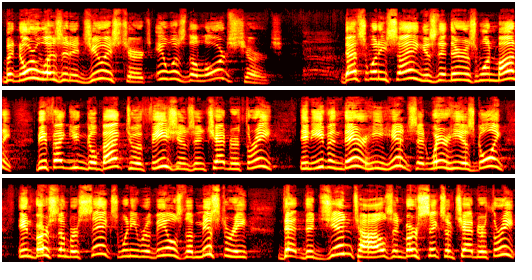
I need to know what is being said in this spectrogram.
but nor was it a Jewish church, it was the Lord's church. That's what he's saying is that there is one body. In fact, you can go back to Ephesians in chapter 3, and even there he hints at where he is going in verse number 6 when he reveals the mystery that the Gentiles, in verse 6 of chapter 3,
